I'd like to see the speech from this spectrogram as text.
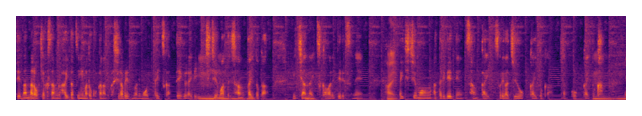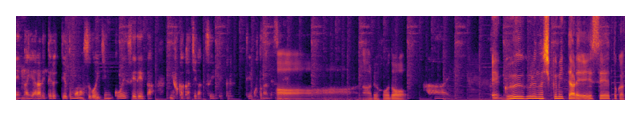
でなんならお客さんが配達員今どこかなとか調べるのにもう1回使ってぐらいで、1注文あたり3回とか道案内使われてですね、はい。1注文あたり0.3回、それが10億回とか100億回とか、年間やられてるっていうと、ものすごい人工衛星データに付加価値がついてくるっていうことなんですね。ああ、なるほど。はい。え、Google の仕組みってあれ、衛星とか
